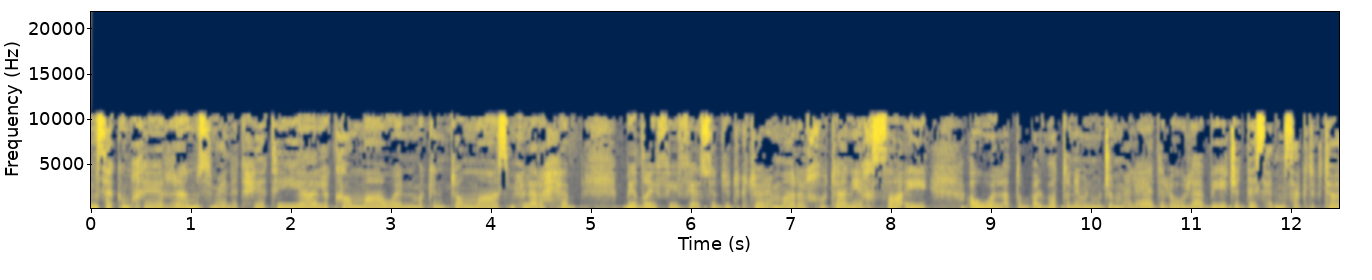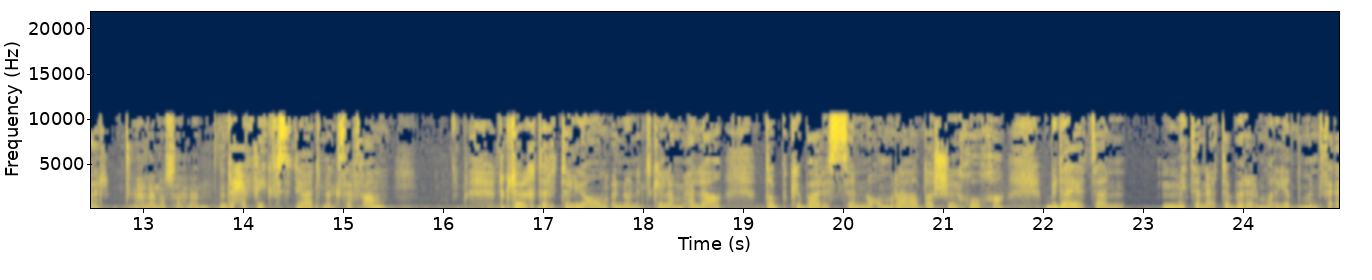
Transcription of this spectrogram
مساكم خير مستمعينا تحياتي لكم. وين ما كنتم اسمحوا لي أرحب بضيفي في استوديو دكتور عمار الخوتاني أخصائي أول طب الباطني من مجمع العيادة الأولى بجدة يسعد. مساك دكتور. أهلا وسهلا. نرحب فيك في استديوهات Mix FM. دكتور اخترت اليوم إنه نتكلم على طب كبار السن وأمراض الشيخوخة. بداية متى نعتبر المريض من فئة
